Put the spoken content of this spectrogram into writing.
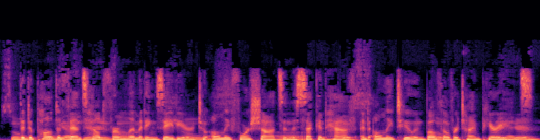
So the DePaul defense held firm, um, limiting Xavier to only four shots uh, in the uh, second half this. and only two in both so overtime periods. Right here.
